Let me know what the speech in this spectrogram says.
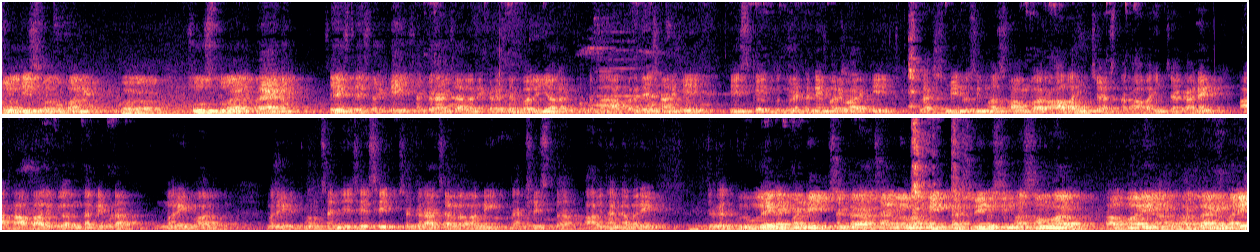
జ్యోతి స్వరూపాన్ని చూస్తూ ఆయన ప్రయాణం చేసేసరికి శంకరాచార్యులను ఎక్కడైతే బలియాలనుకుంటున్నా ఆ ప్రదేశానికి తీసుకెళ్తుంది. వెంటనే మరి వారికి లక్ష్మీ నృసింహస్వామి వారు ఆవహించేస్తారు. ఆవహించగానే ఆ కాపాలికులందరినీ కూడా మరి వారు మరి ధ్వంసం చేసేసి శంకరాచార్య వారిని రక్షిస్తారు. ఆ విధంగా మరి జగద్గురువులైనటువంటి శంకరాచార్యుల వారిని లక్ష్మీ నృసింహస్వామి వారు కాపాడినారు అట్లాగే మరి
